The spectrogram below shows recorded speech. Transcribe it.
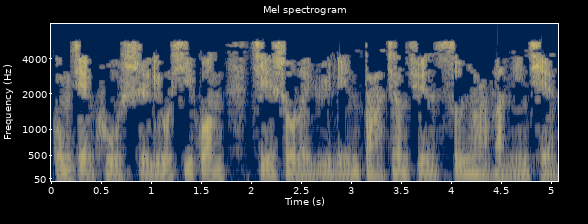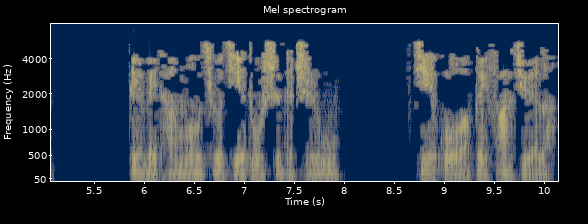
弓箭库使刘希光接受了羽林大将军孙二万民钱，便为他谋求节度使的职务，结果被发觉了。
